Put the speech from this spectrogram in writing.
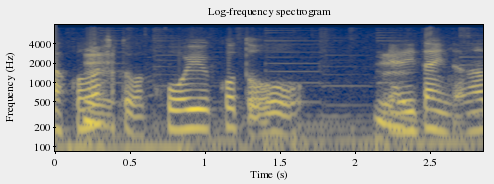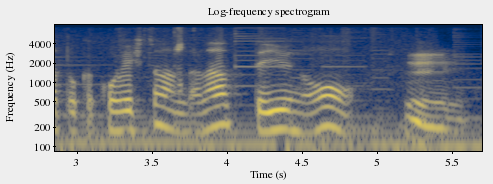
あこの人はこういうことをやりたいんだなとか、こういう人なんだなっていうのをうん。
